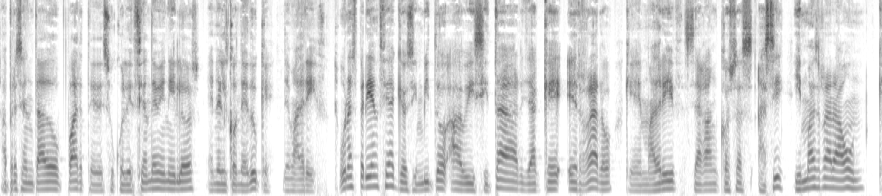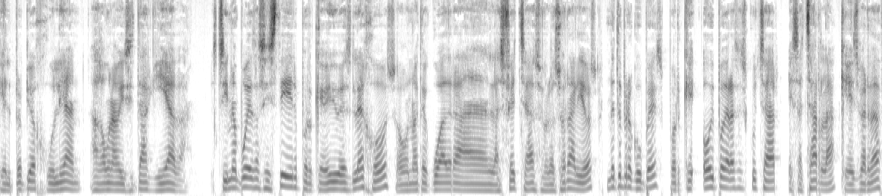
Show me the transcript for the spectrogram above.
ha presentado parte de su colección de vinilos en el Conde Duque de Madrid. Una experiencia que os invito a visitar ya que es raro que en Madrid se hagan cosas así y más raro aún que el propio Julián haga una visita guiada. Si no puedes asistir porque vives lejos o no te cuadran las fechas o los horarios, no te preocupes porque hoy podrás escuchar esa charla, que es verdad,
